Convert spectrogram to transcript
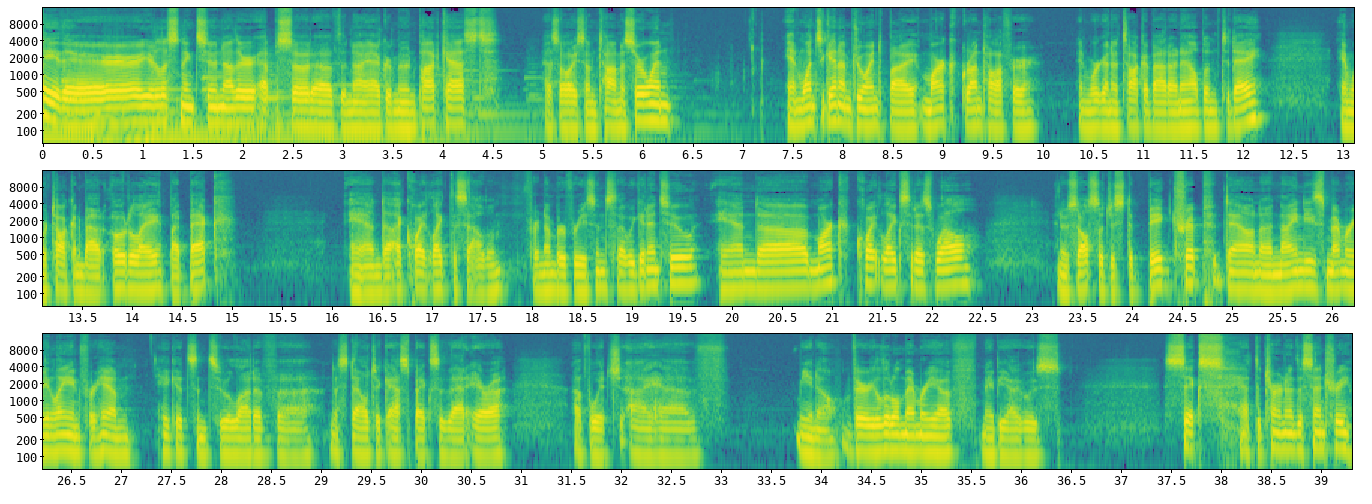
Hey there, you're listening to another episode of the Niagara Moon podcast. As always, I'm Thomas Irwin. And once again, I'm joined by Mark Grundhoefer, and we're going to talk about an album today. And we're talking about Odelay by Beck. And uh, I quite like this album for a number of reasons that we get into. And uh, Mark quite likes it as well. And it was also just a big trip down a 90s memory lane for him. He gets into a lot of uh, nostalgic aspects of that era, of which I have, you know, very little memory of. Maybe I was six at the turn of the century.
